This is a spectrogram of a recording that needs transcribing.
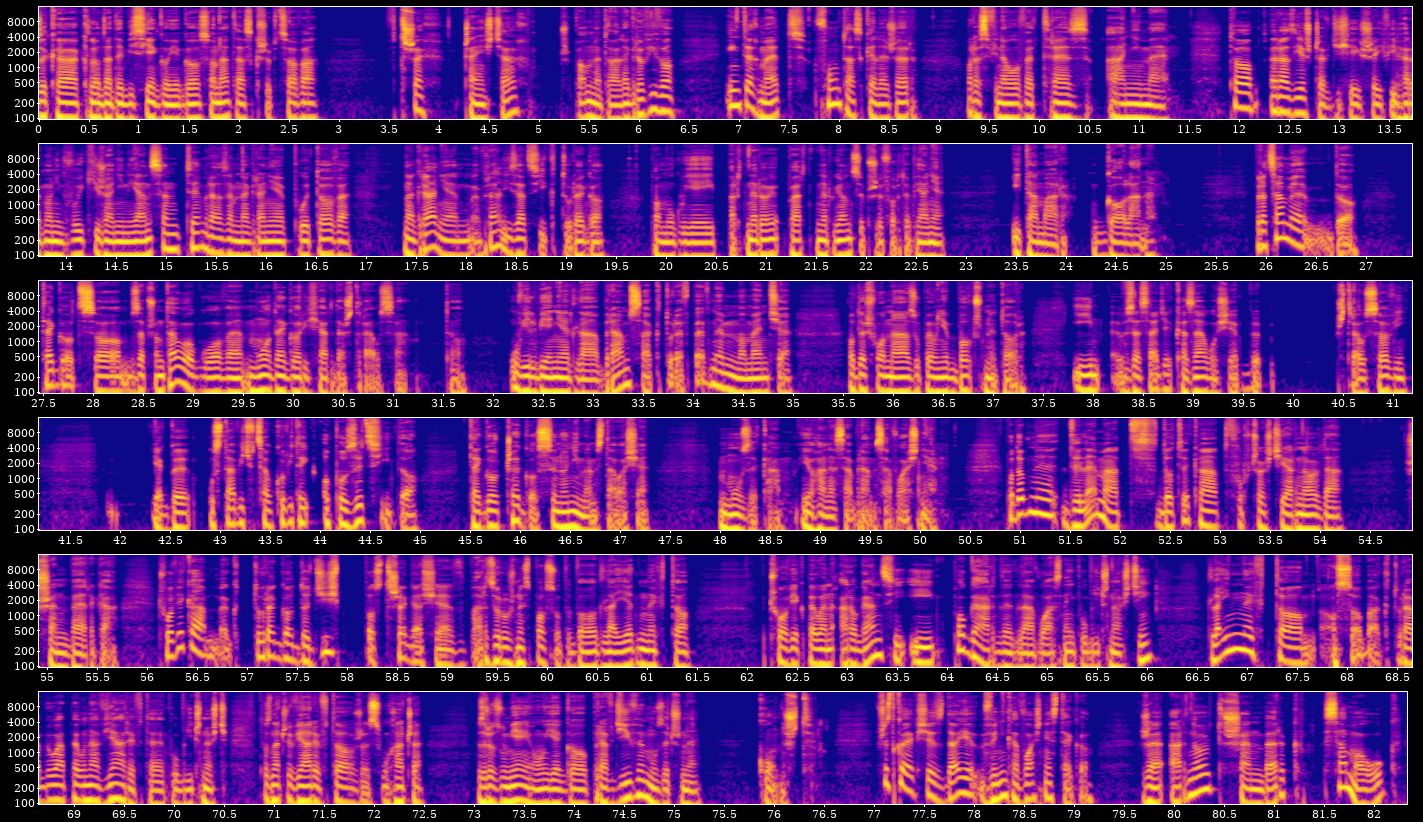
Muzyka Claude'a Debussy'ego, jego sonata skrzypcowa w trzech częściach, przypomnę to Allegro Vivo, Intermet, Fontasque Leger oraz finałowe Trez Anime. To raz jeszcze w dzisiejszej Filharmonii Dwójki Janine Jansen, tym razem nagranie płytowe, nagranie w realizacji którego pomógł jej partneru partnerujący przy fortepianie Itamar Golan. Wracamy do tego, co zaprzątało głowę młodego Richarda Straussa. To uwielbienie dla Brahmsa, które w pewnym momencie odeszło na zupełnie boczny tor i w zasadzie kazało się Straussowi jakby ustawić w całkowitej opozycji do tego, czego synonimem stała się muzyka Johannesa Brahmsa właśnie. Podobny dylemat dotyka twórczości Arnolda Schoenberga. Człowieka, którego do dziś postrzega się w bardzo różny sposób, bo dla jednych to człowiek pełen arogancji i pogardy dla własnej publiczności, dla innych to osoba, która była pełna wiary w tę publiczność, to znaczy wiary w to, że słuchacze zrozumieją jego prawdziwy muzyczny kunszt. Wszystko, jak się zdaje, wynika właśnie z tego, że Arnold Schoenberg, samouk,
